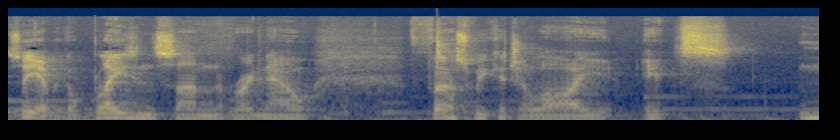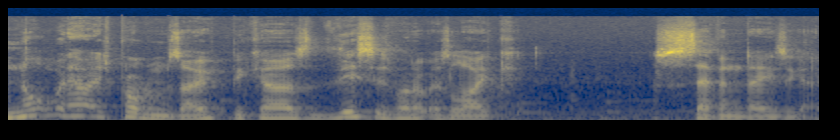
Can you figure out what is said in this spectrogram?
So yeah, we've got blazing sun right now, first week of July. It's not without its problems though, because this is what it was like seven days ago.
